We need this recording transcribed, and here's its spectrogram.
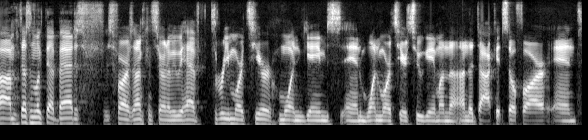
um, doesn't look that bad as, as far as I'm concerned. I mean, we have three more tier one games and one more tier two game on the on the docket so far, and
